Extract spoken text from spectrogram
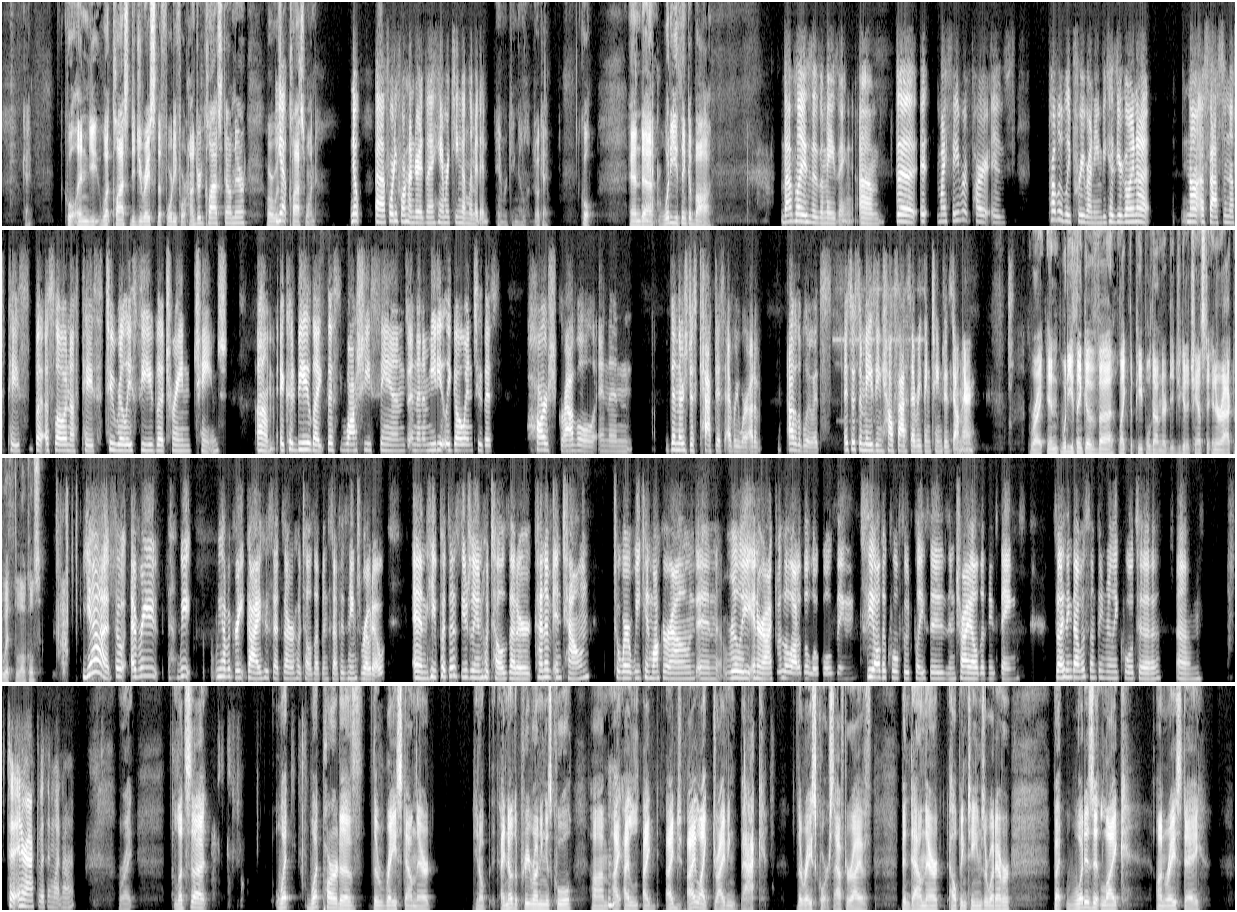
Okay. Cool. And you, what class did you race? The 4400 class down there, or was Yep. it class one? Nope. Uh, 4400, the Hammer King Unlimited. Hammer King Unlimited. Okay. Cool. And uh, what do you think of Baja? That place is amazing. Um, the it, my favorite part is probably pre-running because you're going at not a fast enough pace, but a slow enough pace to really see the terrain change. Um, it could be like this washy sand, and then immediately go into this harsh gravel, and then then there's just cactus everywhere out of out of the blue. It's it's just amazing how fast everything changes down there. Right. And what do you think of uh, like the people down there? Did you get a chance to interact with the locals? Yeah. So every we we have a great guy who sets our hotels up and stuff. His name's Roto. And he puts us usually in hotels that are kind of in town to where we can walk around and really interact with a lot of the locals and see all the cool food places and try all the new things. So I think that was something really cool to um to interact with and whatnot. Right. Let's uh what what part of the race down there you know I know the pre-running is cool. Um Mhm. I, I I I I like driving back the race course after I've been down there helping teams or whatever. But what is it like on race day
